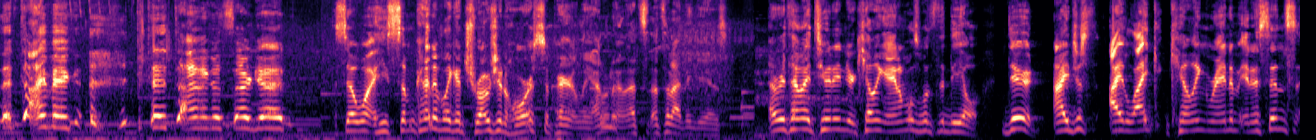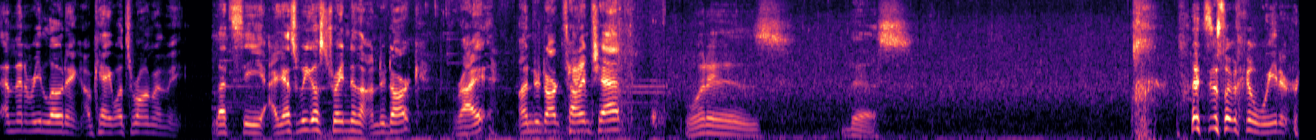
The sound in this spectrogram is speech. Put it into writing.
the timing, the timing was so good. So what? He's some kind of like a Trojan horse, apparently. I don't know. That's that's what I think he is. Every time I tune in, you're killing animals. What's the deal, dude? I just I like killing random innocents and then reloading. Okay, what's wrong with me? Let's see. I guess we go straight into the Underdark, right? Underdark time, chat. What is this? this just look like a wiener.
